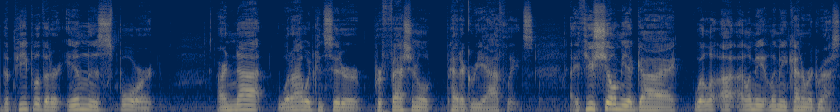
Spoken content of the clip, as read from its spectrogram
the people that are in this sport are not what I would consider professional pedigree athletes. If you show me a guy, well, uh, let me let me kind of regress.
